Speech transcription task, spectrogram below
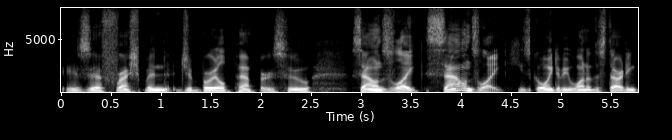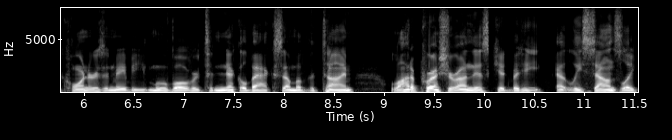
is uh, freshman Jabril Peppers, who sounds like sounds like he's going to be one of the starting corners and maybe move over to nickelback some of the time. A lot of pressure on this kid, but he at least sounds like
